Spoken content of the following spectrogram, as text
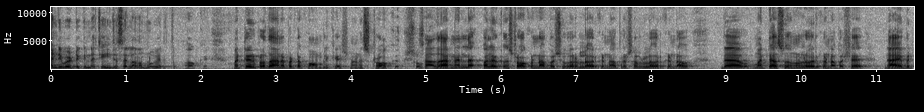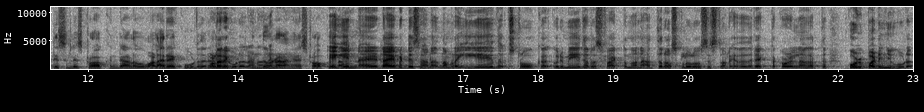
ആന്റിബയോട്ടിക്കിന്റെ ചേഞ്ചസ് എല്ലാം നമ്മൾ വരുത്തും. ഓക്കെ മറ്റൊരു പ്രധാനപ്പെട്ട കോംപ്ലിക്കേഷനാണ് സ്ട്രോക്ക് സാധാരണ അല്ല പലർക്കും സ്ട്രോക്ക് ഉണ്ടാവും. അപ്പോൾ ഷുഗർ ഉള്ളവർക്കുണ്ടാവും പ്രഷർ ഉള്ളവർക്കുണ്ടാവും. മറ്റ് അസുഖങ്ങളുള്ളവർക്കുണ്ടാവും. പക്ഷേ ഡയബറ്റീസിൽ സ്ട്രോക്കിന്റെ അളവ് വളരെ കൂടുതലാണ്. വളരെ കൂടുതലാണ് എന്തുകൊണ്ടാണ് അങ്ങനെ സ്ട്രോക്ക് എഗെയിൻ ഡയബറ്റീസ് ആണ് നമ്മൾ ഈ ഏത് സ്ട്രോക്ക് ഒരു മേജർ റിസ്ക് ഫാക്ടർ എന്ന് പറഞ്ഞാൽ അത്തറോസ്ക്ലോറോസിസ് എന്ന് പറയും. അതായത് രക്തക്കുഴലിനകത്ത് കൊഴുപ്പടിഞ്ഞു കൂടുക.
